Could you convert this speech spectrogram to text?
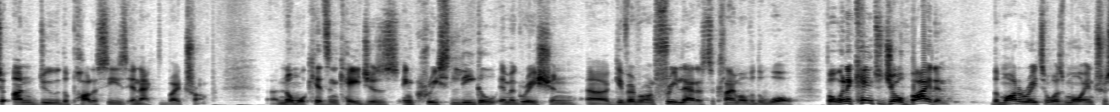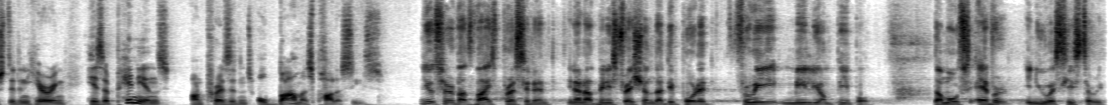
to undo the policies enacted by Trump. Uh, no more kids in cages, increase legal immigration, uh, give everyone free ladders to climb over the wall. But when it came to Joe Biden, the moderator was more interested in hearing his opinions on President Obama's policies. You serve as vice president in an administration that deported 3 million people, the most ever in U.S. history.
